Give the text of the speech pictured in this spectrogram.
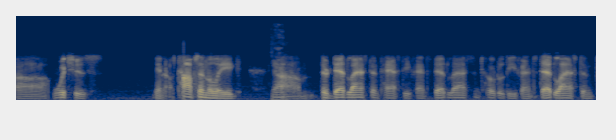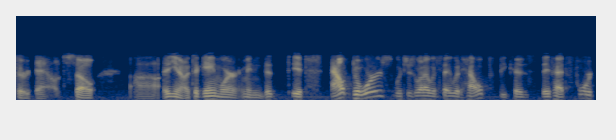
uh, which is, you know, tops in the league. Yeah. Um, they're dead last in pass defense, dead last in total defense, dead last in third down. So, uh, you know, it's a game where I mean, it's outdoors, which is what I would say would help because they've had four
